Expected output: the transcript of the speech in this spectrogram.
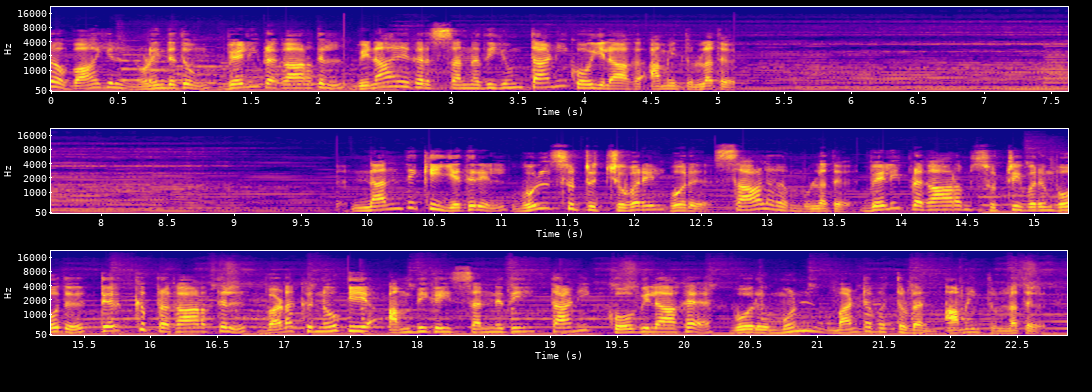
கோபுர வாயில் நுழைந்ததும் வெளிப்பிரகாரத்தில் விநாயகர் சன்னதியும் தனி கோயிலாக அமைந்துள்ளது. நந்திக்கு எதிரில் உள் சுற்று சுவரில் ஒரு சாளரம் உள்ளது. வெளிப்பிரகாரம் சுற்றி வரும்போது தெற்கு பிரகாரத்தில் வடக்கு நோக்கிய அம்பிகை சந்நிதி தனி கோவிலாக ஒரு முன் மண்டபத்துடன் அமைந்துள்ளது.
